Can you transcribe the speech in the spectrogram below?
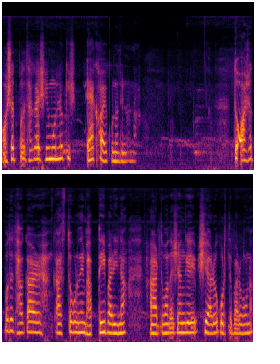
অসৎ পথে থাকার সেই মূল্য কি এক হয় কোনোদিনও না। তো অসৎ পথে থাকার কাজ তো কোনোদিন ভাবতেই পারি না, আর তোমাদের সঙ্গে শেয়ারও করতে পারব না।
